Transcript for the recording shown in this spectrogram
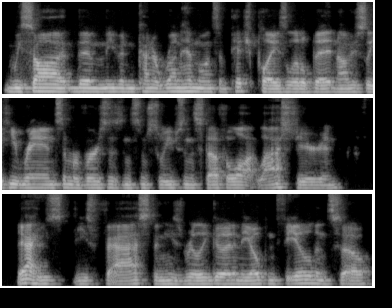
We saw them even kind of run him on some pitch plays a little bit, and obviously he ran some reverses and some sweeps and stuff a lot last year. And yeah, he's he's fast and he's really good in the open field, and so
